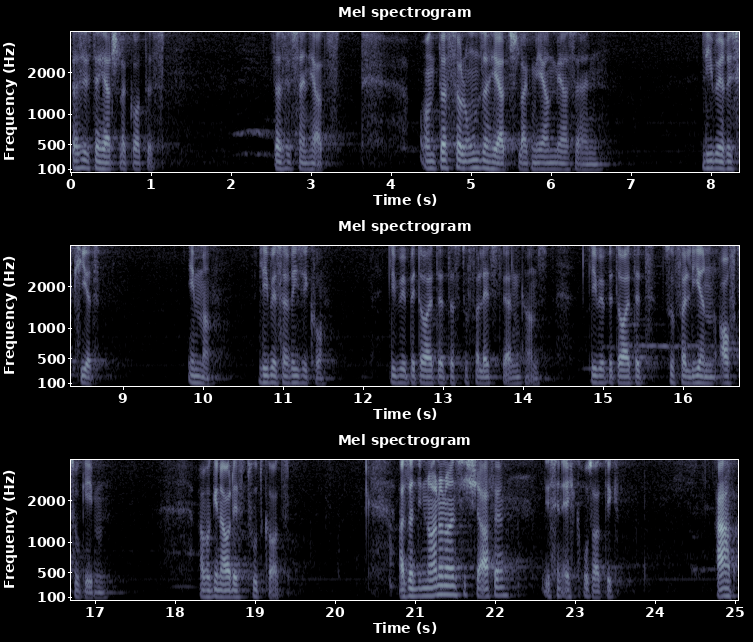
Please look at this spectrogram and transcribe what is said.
Das ist der Herzschlag Gottes. Das ist sein Herz. Und das soll unser Herzschlag mehr und mehr sein. Liebe riskiert. Immer. Liebe ist ein Risiko. Liebe bedeutet, dass du verletzt werden kannst. Liebe bedeutet, zu verlieren, aufzugeben. Aber genau das tut Gott. Also die 99 Schafe, die sind echt großartig. Aber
